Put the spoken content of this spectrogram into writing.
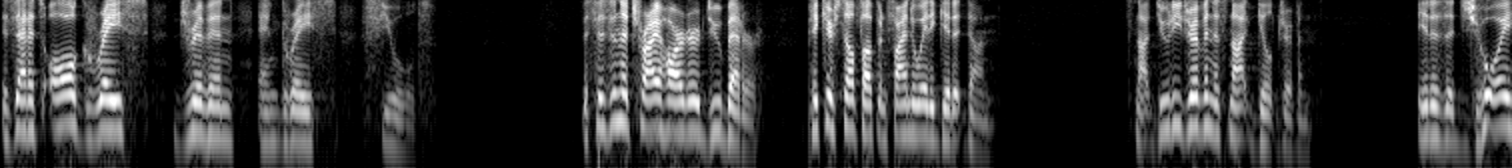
is that it's all grace driven and grace fueled. This isn't a try harder, do better. Pick yourself up and find a way to get it done. It's not duty driven, it's not guilt driven. It is a joy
